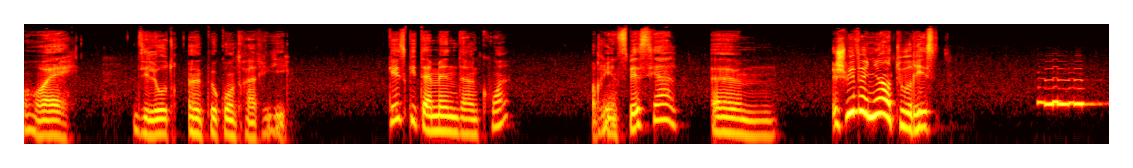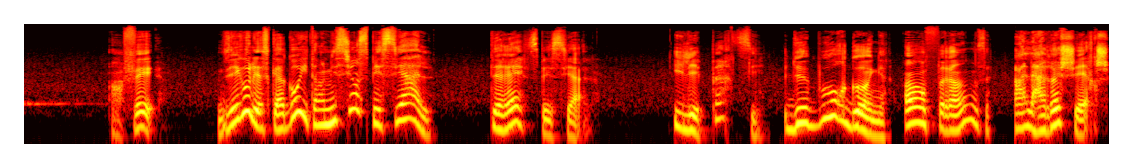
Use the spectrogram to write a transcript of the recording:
Ouais, dit l'autre un peu contrarié. Qu'est-ce qui t'amène dans le coin? Rien de spécial. Euh, je suis venu en touriste. En fait, Diego l'escargot est en mission spéciale. Très spéciale. Il est parti de Bourgogne, en France, à la recherche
